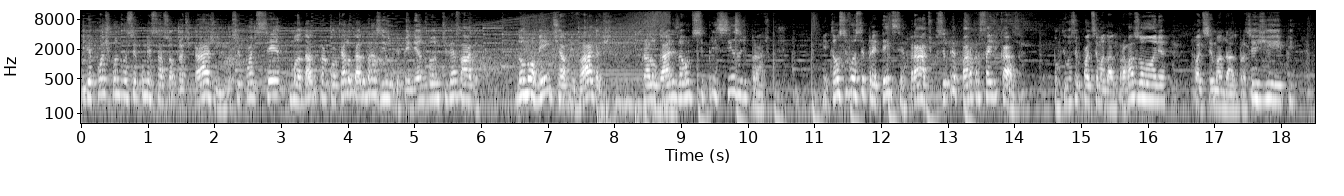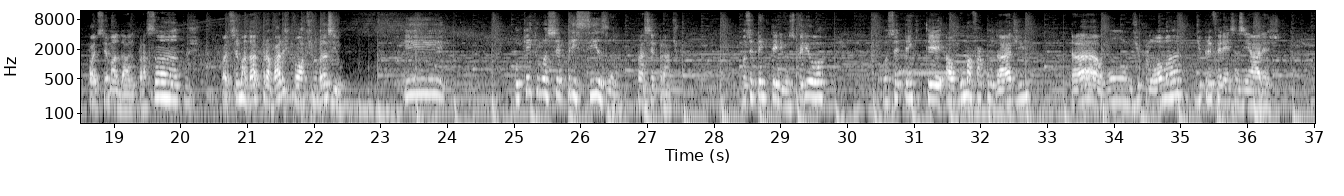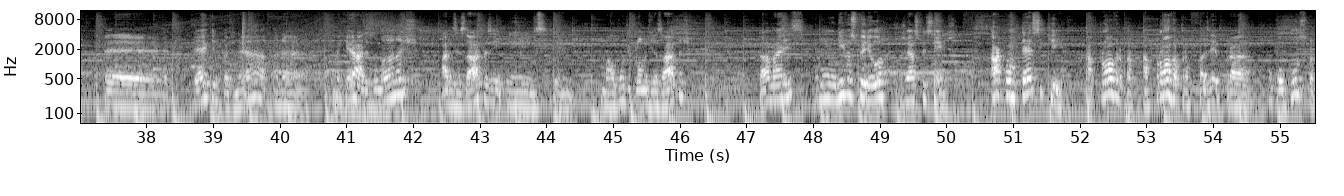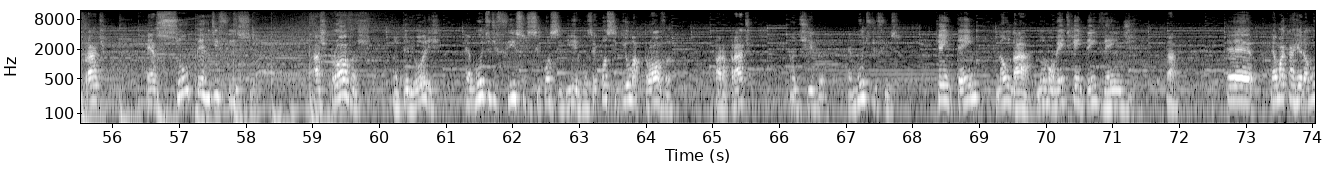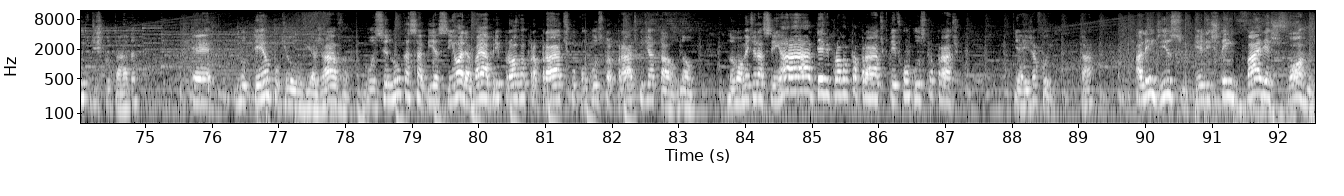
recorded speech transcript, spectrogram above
e depois, quando você começar a sua praticagem, você pode ser mandado para qualquer lugar do Brasil, dependendo de onde tiver vaga. Normalmente, abre vagas para lugares onde se precisa de práticos. Então, se você pretende ser prático, se prepara para sair de casa. Porque você pode ser mandado para a Amazônia, pode ser mandado para Sergipe, pode ser mandado para Santos, pode ser mandado para vários portos no Brasil. E o que, que você precisa para ser prático? Você tem que ter nível superior, você tem que ter alguma faculdade, tá? algum diploma, de preferências em áreas é, técnicas, né? Como é que é? Áreas humanas, áreas exatas, em, em, em algum diploma de exatas, tá? mas um nível superior já é suficiente. Acontece que a prova a prova para fazer para o concurso para prática é super difícil. As provas anteriores, é muito difícil de se conseguir, você conseguir uma prova para a prática antiga, é muito difícil. Quem tem, não dá. Normalmente quem tem, vende. Tá? É, é uma carreira muito disputada. É, no tempo que eu viajava, você nunca sabia assim, olha, vai abrir prova para prático, concurso para prático, dia tal. Não. Normalmente era assim, ah, teve prova para prático, teve concurso para prático. E aí já foi, tá? Além disso, eles têm várias formas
